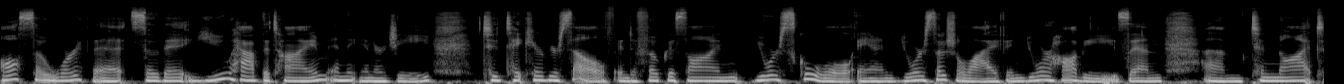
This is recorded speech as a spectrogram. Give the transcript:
also worth it so that you have the time and the energy to take care of yourself and to focus on your school and your social life and your hobbies and um, to not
